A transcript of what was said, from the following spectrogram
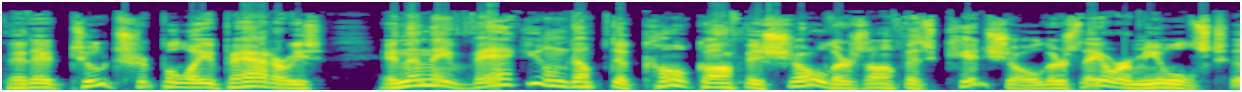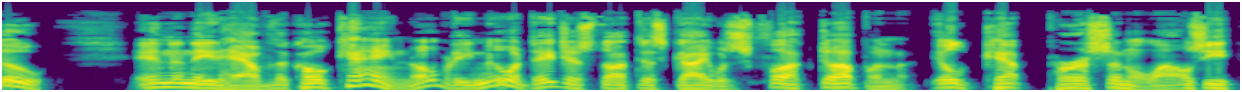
that had two AAA batteries. And then they vacuumed up the coke off his shoulders, off his kid shoulders. They were mules too. And then they'd have the cocaine. Nobody knew it. They just thought this guy was fucked up, an ill-kept person, a lousy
